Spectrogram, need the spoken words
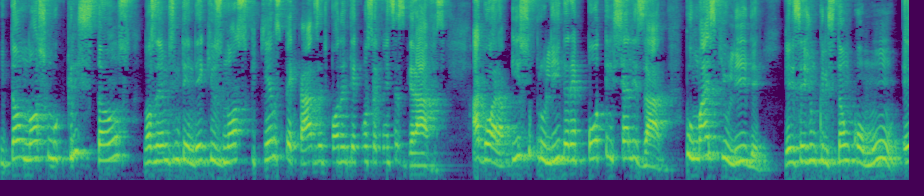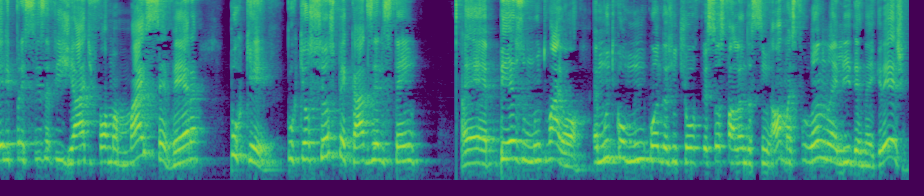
Então, nós, como cristãos, nós devemos entender que os nossos pequenos pecados eles podem ter consequências graves. Agora, isso para o líder é potencializado. Por mais que o líder ele seja um cristão comum, ele precisa vigiar de forma mais severa. Por quê? Porque os seus pecados eles têm é, peso muito maior. É muito comum quando a gente ouve pessoas falando assim: ó, oh, mas Fulano não é líder na igreja?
